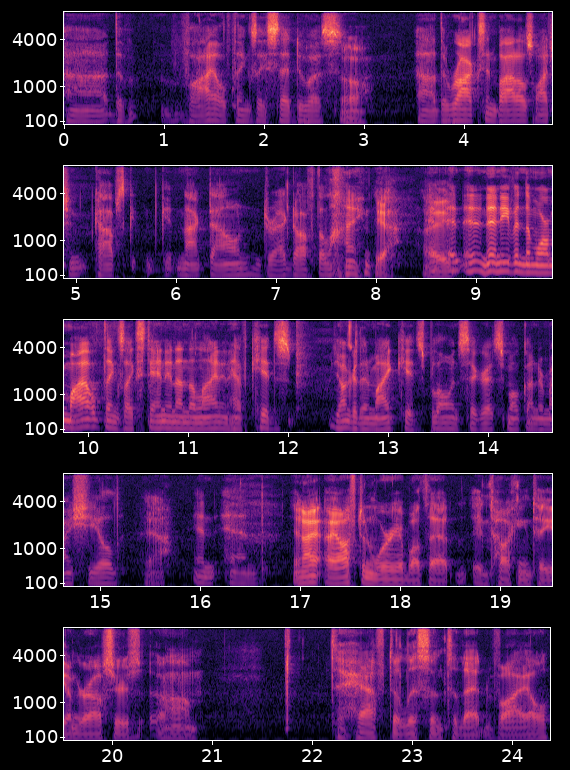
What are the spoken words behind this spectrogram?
uh, the vile things they said to us, oh uh, the rocks and bottles, watching cops get, get knocked down, dragged off the line. yeah. I, And, and, and then even the more mild things like standing on the line and have kids younger than my kids blowing cigarette smoke under my shield yeah, and and and I, I often worry about that in talking to younger officers. Um, to have to listen to that vile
